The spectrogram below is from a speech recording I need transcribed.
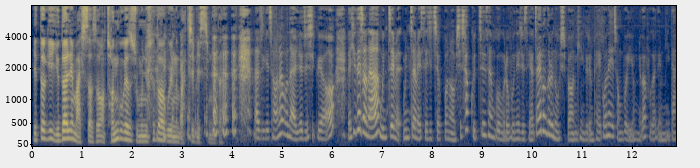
이 떡이 유달리 맛있어서 전국에서 주문이 쇄도하고 있는 맛집이 있습니다. 나중에 전화번호 알려주시고요. 네, 휴대전화, 문자, 문자 메시지 지역번호 없이 샵 9730으로 보내주세요. 짧은 글은 50원, 긴 글은 100원의 정보 이용료가 부과됩니다.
